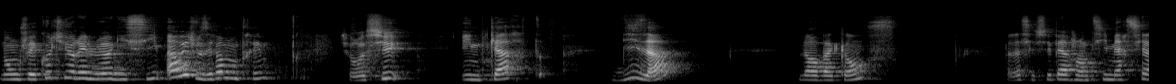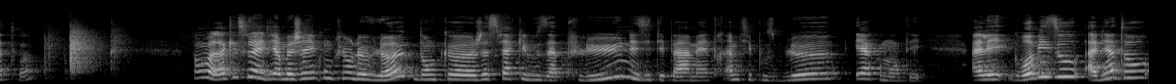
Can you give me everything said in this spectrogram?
Donc je vais clôturer le vlog ici. Ah oui, je vous ai pas montré. J'ai reçu une carte d'Isa, leurs vacances. Voilà, c'est super gentil, merci à toi. Donc voilà, qu'est-ce que j'allais dire? Ben, J'allais conclure le vlog, donc euh, j'espère qu'il vous a plu. N'hésitez pas à mettre un petit pouce bleu et à commenter. Allez, gros bisous, à bientôt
